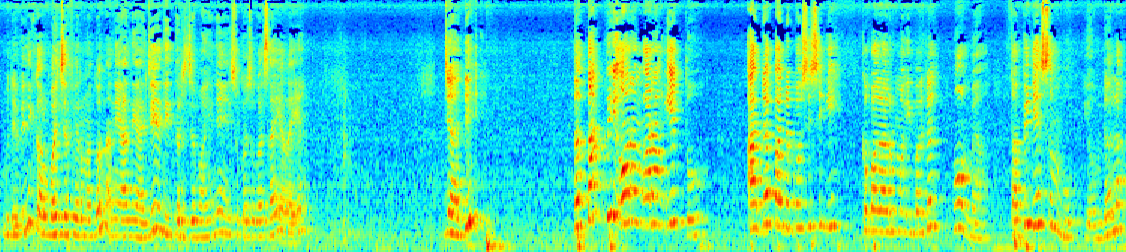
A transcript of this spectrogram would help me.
Bu Dewi ini kalau baca firman Tuhan aneh-aneh aja ya diterjemahinnya ya suka-suka saya lah ya. Jadi, tetapi orang-orang itu ada pada posisi ih kepala rumah ibadat ngomel. Tapi dia sembuh. Ya udahlah.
